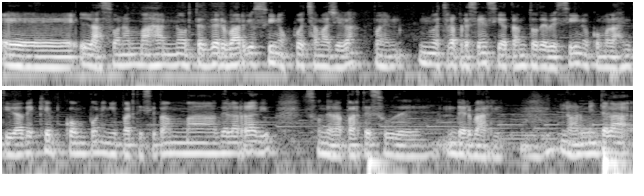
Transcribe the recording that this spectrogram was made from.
eh, las zonas más al norte del barrio sí nos cuesta más llegar. Pues nuestra presencia, tanto de vecinos como las entidades que componen y participan más de la radio, son de la parte sur del barrio. Normalmente la,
